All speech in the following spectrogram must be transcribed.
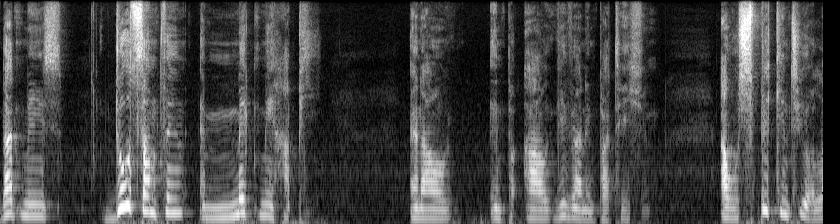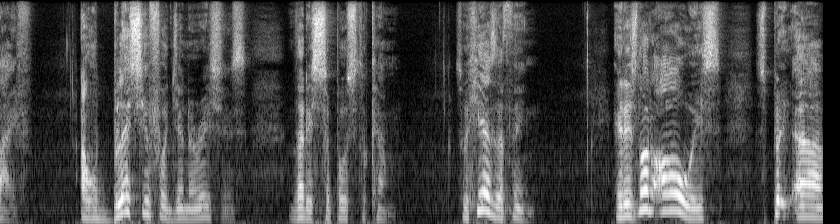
That means do something and make me happy. And I'll, I'll give you an impartation. I will speak into your life. I will bless you for generations that is supposed to come. So here's the thing it is not always uh, uh,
